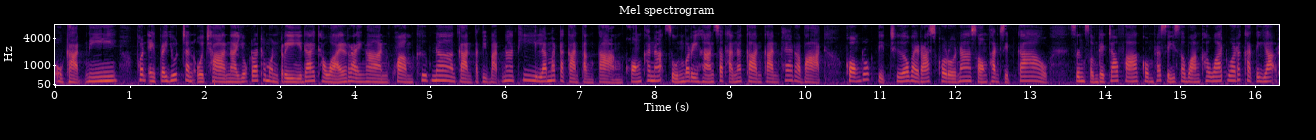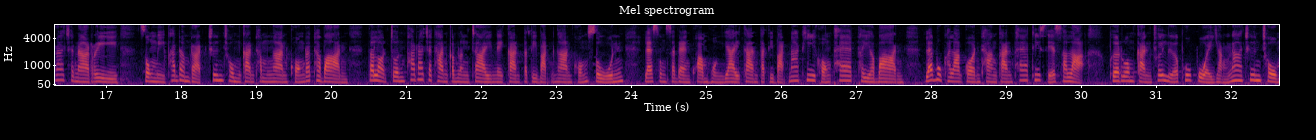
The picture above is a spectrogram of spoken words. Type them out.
โอกาสนี้พลเอกประยุทธ์จันโอชานายกรัฐมนตรีได้ถวายรายงานความคืบหน้าการปฏิบัติหน้าที่และมาตรการต่าง ๆ ของคณะศูนย์บริหารสถานการณ์การแพร่ระบาด ของโรคติดเชื้อไวรัสโคโรนา 2019 ซึ่งสมเด็จเจ้าฟ้ากรมพระศรีสว่างควัตวรคัตติยราชนารี ทรงมีพระดำรัสชื่นชมการทำงานของรัฐบาล ตลอดจนพระราชทานกำลังใจในการปฏิบัติงานของศูนย์ และทรงแสดงความห่วงใยการปฏิบัติหน้าที่ของแพทย์พยาบาล และบุคลากรทางการแพทย์ที่เสียสละ เพื่อร่วมกันช่วยเหลือผู้ป่วยอย่างน่าชื่นชม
